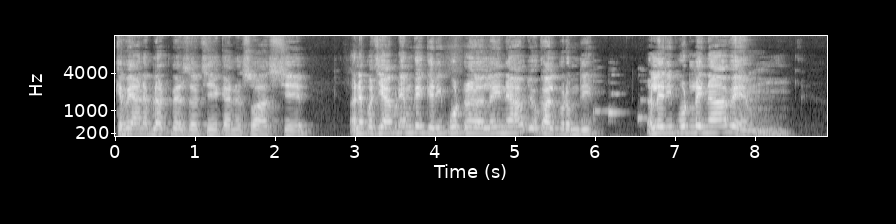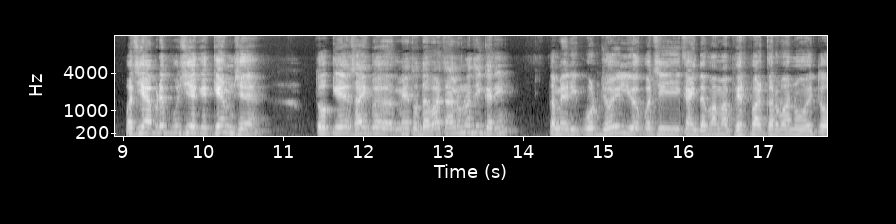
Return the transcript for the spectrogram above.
કે ભાઈ આને બ્લડ પ્રેશર છે કે આને શ્વાસ છે. અને પછી આપણે એમ કહીએ કે રિપોર્ટ લઈને આવજો કાલ પરમથી. એટલે રિપોર્ટ લઈને આવે એમ. પછી આપણે પૂછીએ કે કેમ છે? તો કે સાહેબ, મેં તો દવા ચાલુ નથી કરી. તમે રિપોર્ટ જોઈ લ્યો, પછી કાંઈ દવામાં ફેરફાર કરવાનો હોય તો.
